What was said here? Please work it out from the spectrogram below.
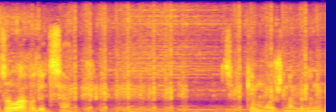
залагодиться. Скільки можна, блін.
